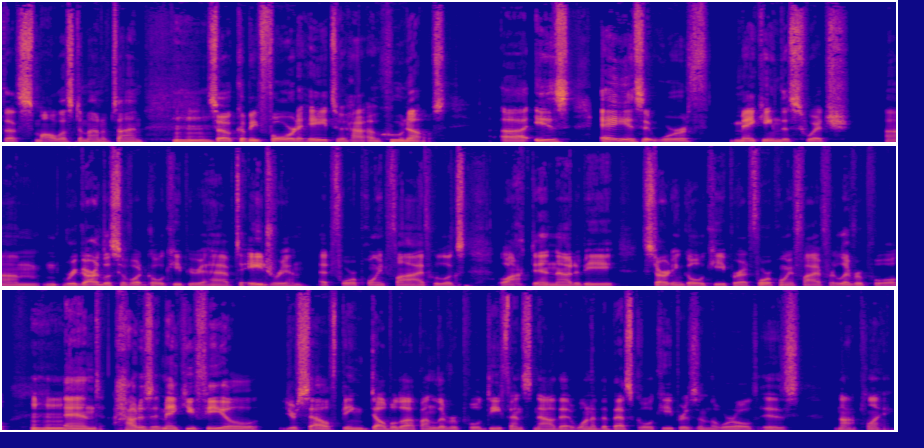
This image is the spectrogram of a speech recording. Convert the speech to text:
the smallest amount of time. mhm. So it could be four to eight to how, who knows. Uh, is a is it worth making the switch, um, regardless of what goalkeeper you have, to Adrian at four point five, who looks locked in now to be starting goalkeeper at four point five for Liverpool? Mhm. And how does it make you feel yourself being doubled up on Liverpool defense now that one of the best goalkeepers in the world is not playing?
